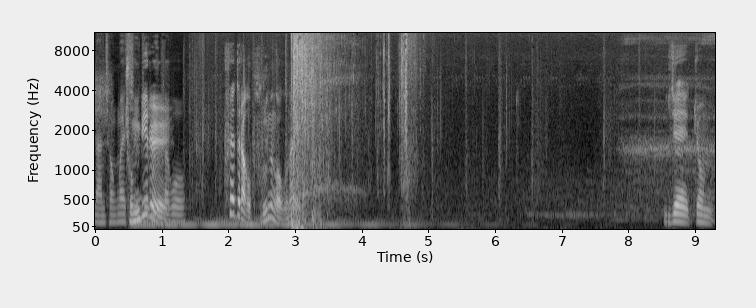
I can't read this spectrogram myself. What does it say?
난 정말 좀비를- 즐기고 있다고. 프레드라고 부르는 거구나, 이거. 이제 좀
